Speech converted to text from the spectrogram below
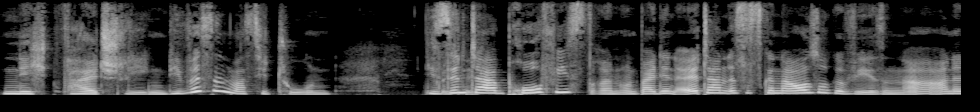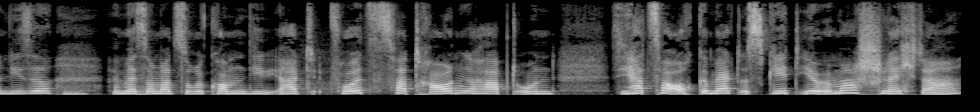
nicht falsch liegen, die wissen, was sie tun. Die Richtig. sind da Profis drin und bei den Eltern ist es genauso gewesen. Ne? Anneliese, wenn wir jetzt nochmal zurückkommen, die hat vollstes Vertrauen gehabt und sie hat zwar auch gemerkt, es geht ihr immer schlechter,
